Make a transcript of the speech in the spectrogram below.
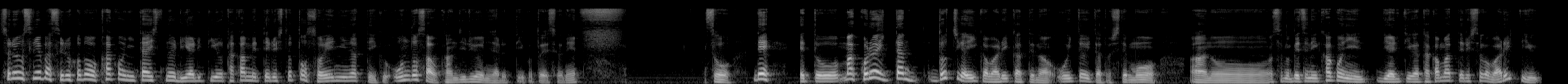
それをすればするほど過去に対してのリアリティを高めてる人と疎遠になっていく温度差を感じるようになるっていうことですよね。そうでえっとまあこれは一旦どっちがいいか悪いかっていうのは置いといたとしてもあのその別に過去にリアリティが高まってる人が悪いって言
